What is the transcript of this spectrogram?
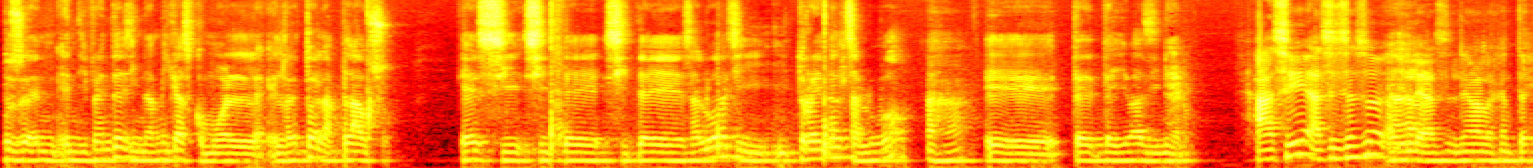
pues, en, en diferentes dinámicas, como el, el reto del aplauso. Que es si, si, te, si te saludas y, y truena el saludo, Ajá. eh, te, te llevas dinero. Ah, sí, haces eso Ajá. y le das dinero a la gente.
